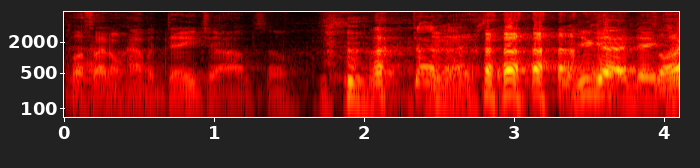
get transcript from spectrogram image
plus I don't have a day job, so you got a day So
